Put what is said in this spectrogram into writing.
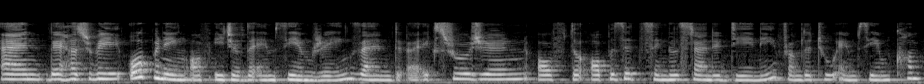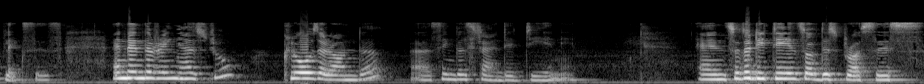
and there has to be opening of each of the MCM rings and uh, extrusion of the opposite single-stranded DNA from the two MCM complexes and then the ring has to close around the uh, single-stranded DNA. And so the details of this process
